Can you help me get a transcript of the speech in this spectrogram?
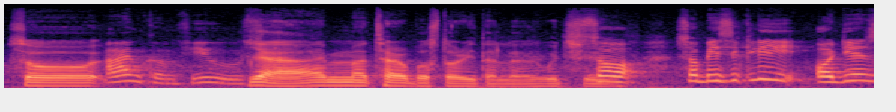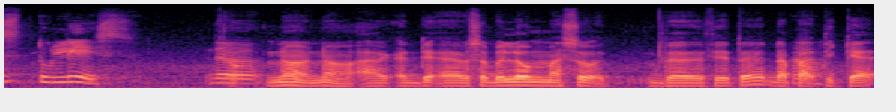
so I'm confused. yeah i'm a terrible storyteller which is So so basically audience tulis the Oh, no, no. I, uh, sebelum masuk the theatre dapat Ha. tiket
